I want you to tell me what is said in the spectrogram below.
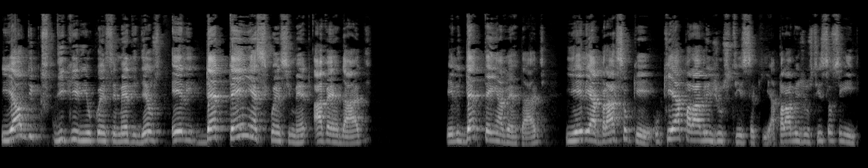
E ao adquirir o conhecimento de Deus, ele detém esse conhecimento, a verdade. Ele detém a verdade e ele abraça o quê? O que é a palavra injustiça aqui? A palavra injustiça é o seguinte:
